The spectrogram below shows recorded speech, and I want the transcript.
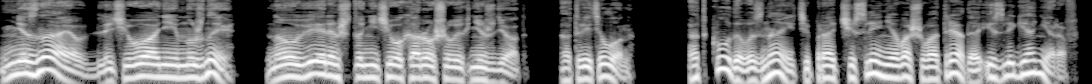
Не знаю, для чего они им нужны, но уверен, что ничего хорошего их не ждет», — ответил он. «Откуда вы знаете про отчисление вашего отряда из легионеров?»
